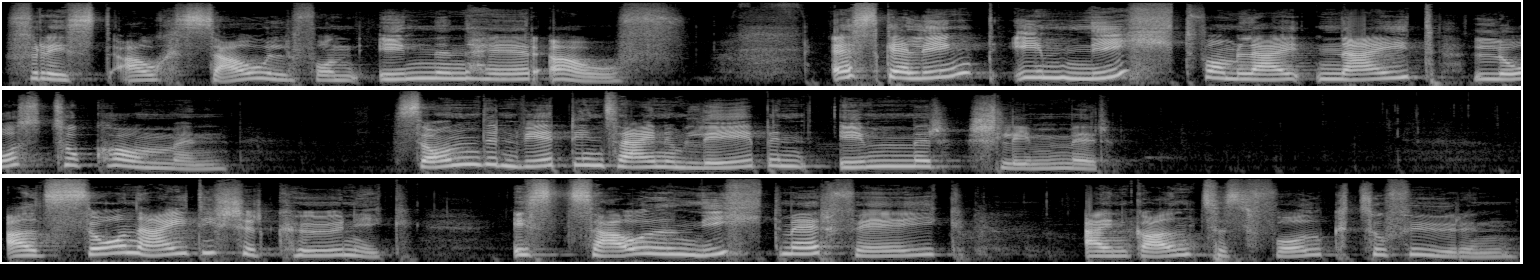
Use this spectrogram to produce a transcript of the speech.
frisst auch Saul von innen her auf. Es gelingt ihm nicht, vom Neid loszukommen, sondern wird in seinem Leben immer schlimmer. Als so neidischer König ist Saul nicht mehr fähig, ein ganzes Volk zu führen.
